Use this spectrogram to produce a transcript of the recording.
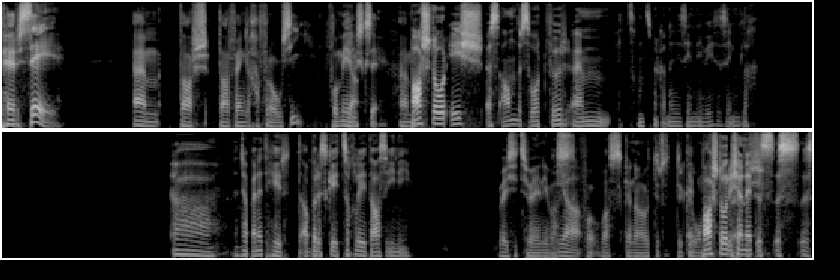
per se ähm, darf, darf eigentlich eine Frau sein, von mir Ja. aus gesehen. Ähm, Pastor ist ein anderes Wort für, ähm, jetzt kommt es mir gar nicht in den Sinn, ich weiß es eigentlich. Ah, ich habe nicht Hirt, aber es geht so ein bisschen das rein. weiß ich zu wenig, was, Ja. was genau der, der Äh, Grund Pastor ist ja nicht ein, ein, ein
